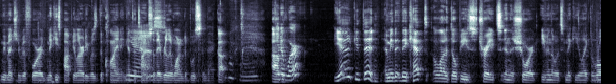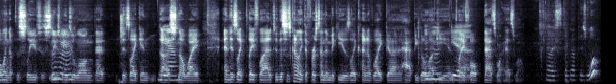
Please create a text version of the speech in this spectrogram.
we mentioned before, Mickey's popularity was declining at the time, so they really wanted to boost him back up. Okay. Uh, Did it work? Yeah, it did. I mean, they, they kept a lot of Dopey's traits in the short, even though it's Mickey, like the rolling up the sleeves, his sleeves being too long, that is like in uh, Yeah. Snow White, and his like playful attitude. This is kind of like the first time that Mickey is like kind of like uh, happy-go-lucky and Yeah. playful. That's why as well. Gotta stick up his whoop.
